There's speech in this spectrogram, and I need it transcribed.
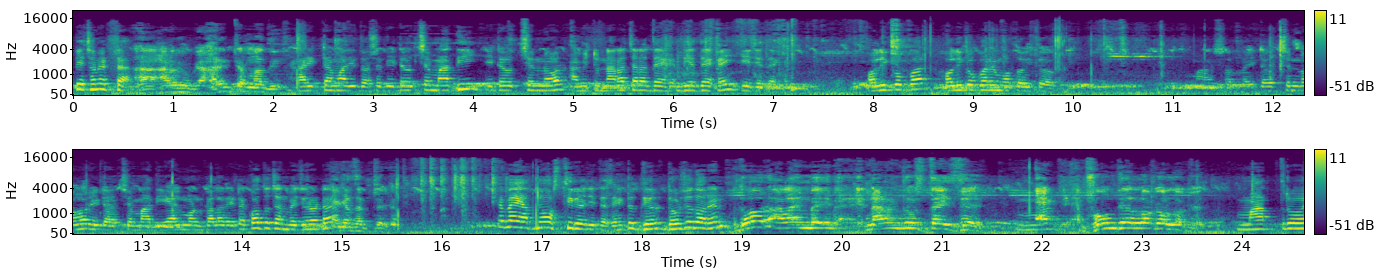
পেছনেরটা। হ্যাঁ আর হাড়িটা মাদি। হাড়িটা মাদি দর্শক এটা হচ্ছে মাদি এটা হচ্ছে নর আমি একটু নাড়াচাড়া দিয়ে দেখাই এই যে দেখেন। হলিকোপার হলিকোপারের মতো হইতে হবে। মাশাল্লাহ এটা হচ্ছে নর এটা হচ্ছে মাদি অ্যালমন্ড কালার এটা কত চান ভাই জোড়াটা? এক হাজার টাকা। ভাই আপনি অস্থির হয়ে যেতেছেন একটু ধৈর- ধৈর্য ধরেন। ধর আলাইম ভাই নারায়ণগঞ্জ তাইছে ফোন দেওয়ার লগে লগে। মাত্র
